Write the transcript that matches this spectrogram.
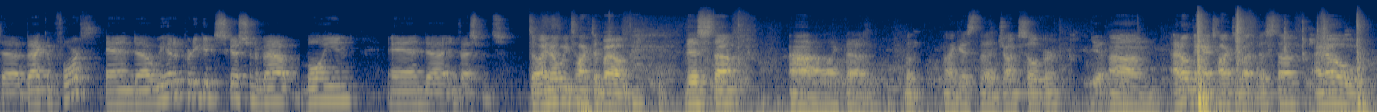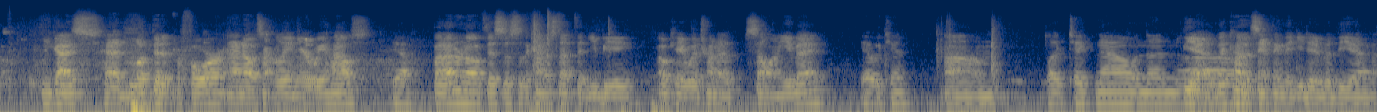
the back and forth, and uh, we had a pretty good discussion about bullion and uh, investments. So I know we talked about this stuff, uh, like the, the, I guess the junk silver. Yeah. Um, I don't think I talked about this stuff. I know you guys had looked at it before, and I know it's not really in your wheelhouse. Yeah. But I don't know if this, this is the kind of stuff that you'd be okay with trying to sell on eBay. Yeah, we can. Um, Like take now and then. yeah, uh, the kind of the same thing that you did with the uh,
